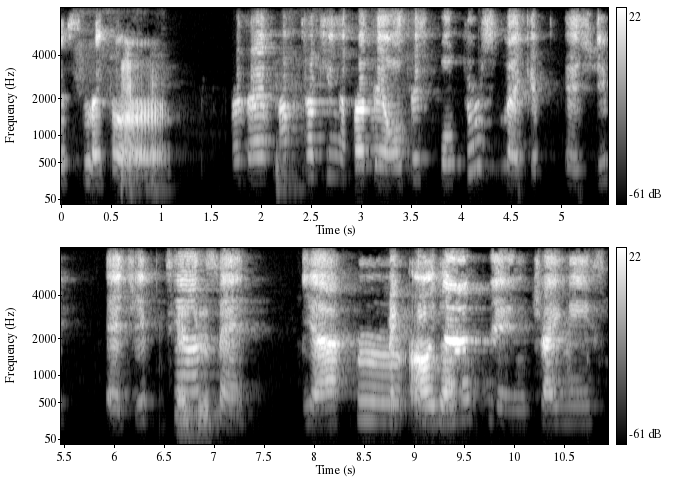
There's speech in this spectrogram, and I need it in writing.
it's like uh, But I'm, I'm talking about the oldest cultures like Egypt, Egyptians Egypt. and yeah, mm, Mexicans oh yeah and Chinese.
